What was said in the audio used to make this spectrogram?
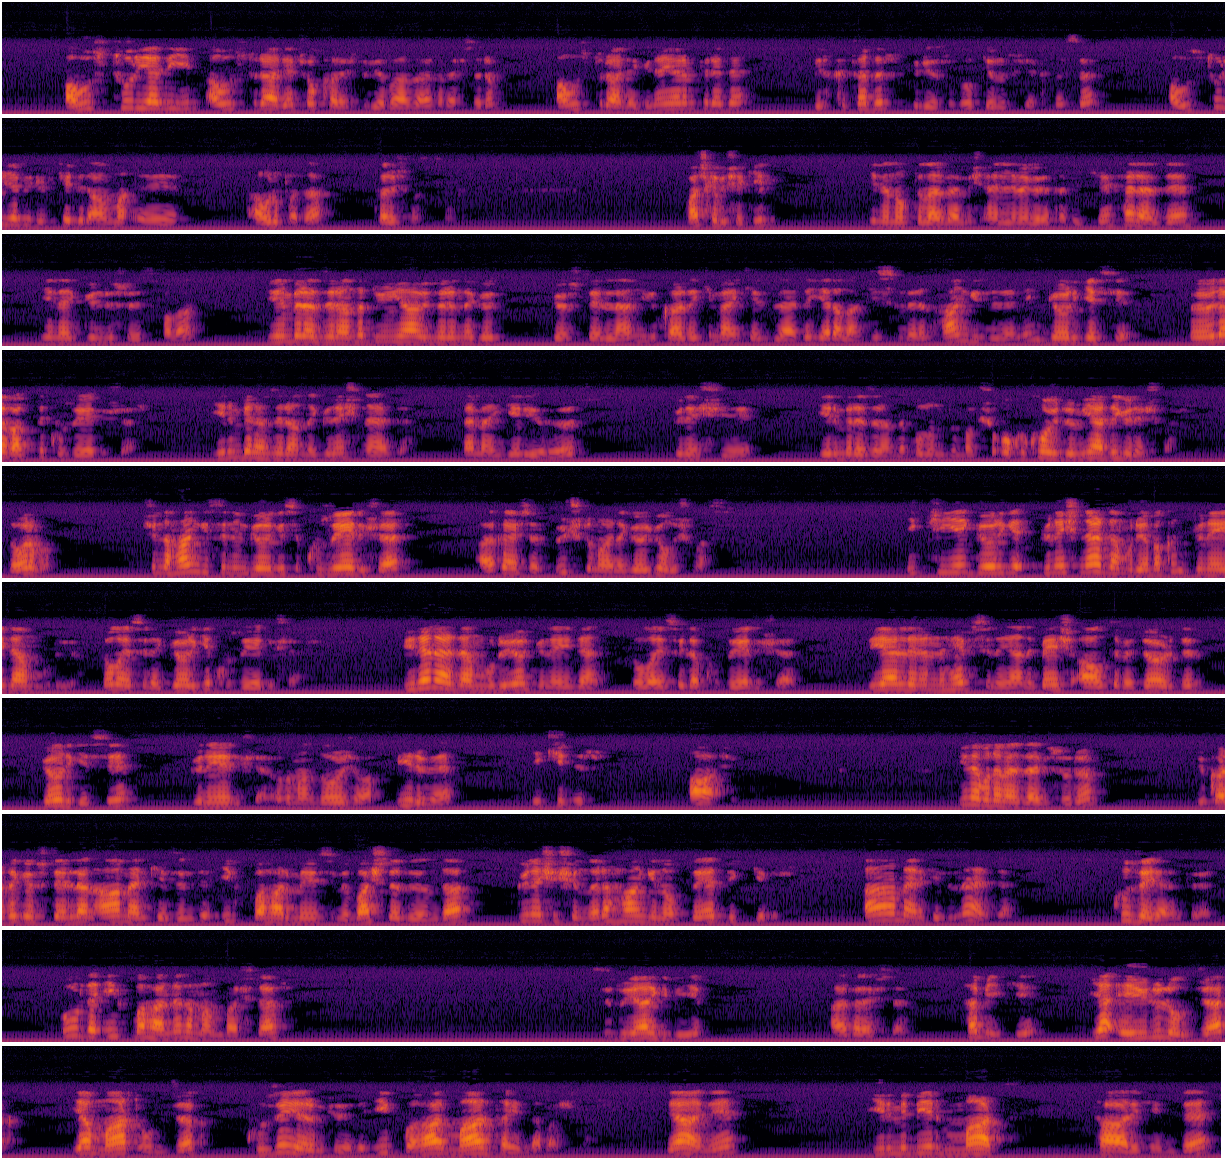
Avusturya değil, Avustralya çok karıştırıyor bazı arkadaşlarım. Avustralya Güney Yarımküre'de bir kıtadır biliyorsunuz Okyanusya kıtası. Avusturya bir ülkedir Alman e, Avrupa'da karışmasın. Başka bir şekil yine noktalar vermiş enleme göre tabii ki. Herhalde yine gündüz süresi falan. 21 Haziran'da dünya üzerinde gö gösterilen yukarıdaki merkezlerde yer alan cisimlerin hangilerinin gölgesi öğle vakti kuzeye düşer. 21 Haziran'da güneş nerede? Hemen geliyoruz. Güneşi 21 Haziran'da bulundum. Bak şu oku koyduğum yerde güneş var. Doğru mu? Şimdi hangisinin gölgesi kuzeye düşer? Arkadaşlar 3 numarada gölge oluşmaz. 2'ye gölge güneş nereden vuruyor? Bakın güneyden vuruyor. Dolayısıyla gölge kuzeye düşer. 1'e nereden vuruyor? Güneyden. Dolayısıyla kuzeye düşer. Diğerlerinin hepsine yani 5, 6 ve 4'ün gölgesi güneye düşer. O zaman doğru cevap 1 ve 2'dir. A. Yine buna benzer bir soru. Yukarıda gösterilen A merkezinde ilkbahar mevsimi başladığında güneş ışınları hangi noktaya dik gelir? A merkezi nerede? Kuzey yarımkürede. Burada ilkbahar ne zaman başlar? Sizi duyar gibiyim. Arkadaşlar, tabii ki ya Eylül olacak ya Mart olacak. Kuzey yarımkürede ilkbahar Mart ayında başlar. Yani 21 Mart tarihinde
